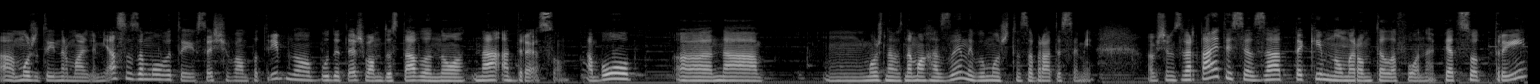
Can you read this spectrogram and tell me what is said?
Можете і нормальне м'ясо замовити, і все, що вам потрібно, буде теж вам доставлено на адресу. Або на можна на магазин, і ви можете забрати самі. В общем, звертайтеся за таким номером телефона 503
